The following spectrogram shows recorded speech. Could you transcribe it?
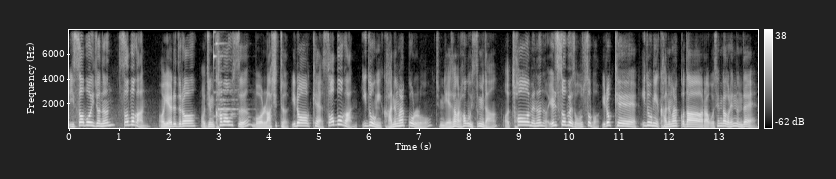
이 서버 이전은 서버 간. 어, 예를 들어 어, 지금 카마우스 뭐 라시트 이렇게 서버 간 이동이 가능할 걸로 지금 예상을 하고 있습니다. 어, 처음에는 1서버에서 5서버 이렇게 이동이 가능할 거다라고 생각을 했는데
